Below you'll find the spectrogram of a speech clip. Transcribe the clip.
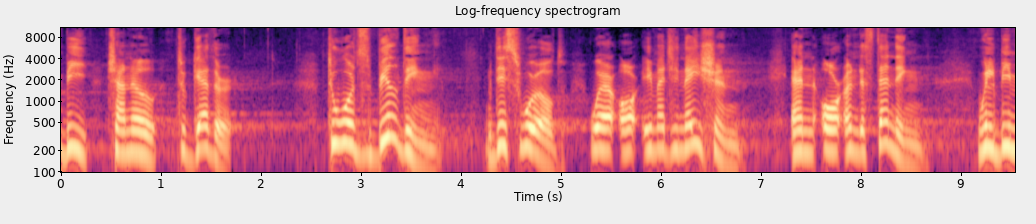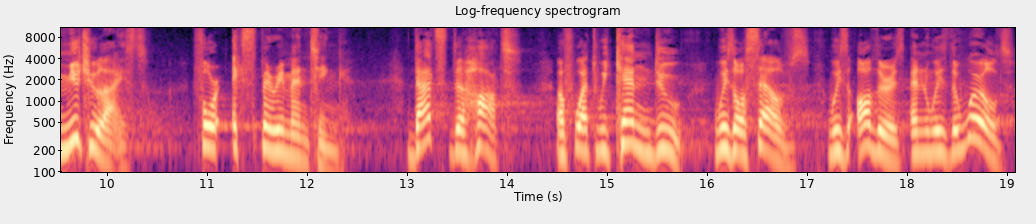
be channeled together towards building this world where our imagination and our understanding will be mutualized for experimenting. That's the heart of what we can do with ourselves, with others, and with the world,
